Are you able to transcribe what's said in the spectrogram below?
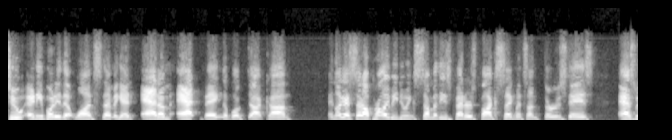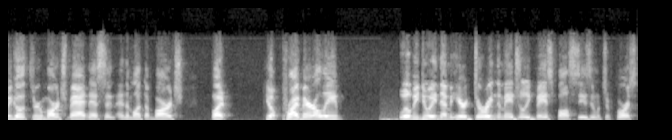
to anybody that wants them. Again, Adam at bangthebook.com. And like I said, I'll probably be doing some of these Bettor's Box segments on Thursdays as we go through March Madness and, and the month of March. But, you know, primarily we'll be doing them here during the Major League Baseball season, which, of course,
